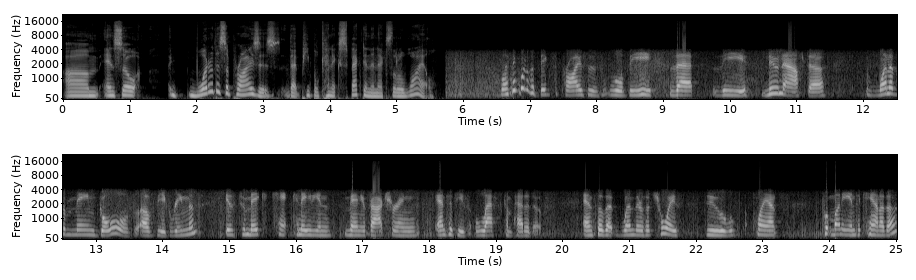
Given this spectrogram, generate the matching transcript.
Um, and so, what are the surprises that people can expect in the next little while? Well, I think one of the big surprises will be that the new NAFTA, one of the main goals of the agreement is to make ca- Canadian manufacturing entities less competitive. And so that when there's a choice, do plants put money into Canada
